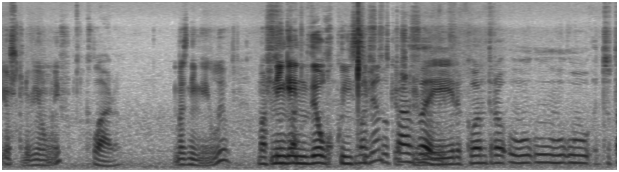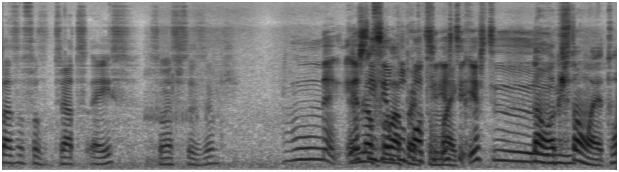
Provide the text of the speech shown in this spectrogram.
eu escrevi um livro, Claro. Mas ninguém o leu. Mas tu ninguém tá- me deu o Mas reconhecimento tu que eu estás a ir contra o, o, o- Tu estás a fazer. trato- É isso? São esses exemplos? Não, É Este exemplo pode ser. Este, este, Não, a questão é. Tu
